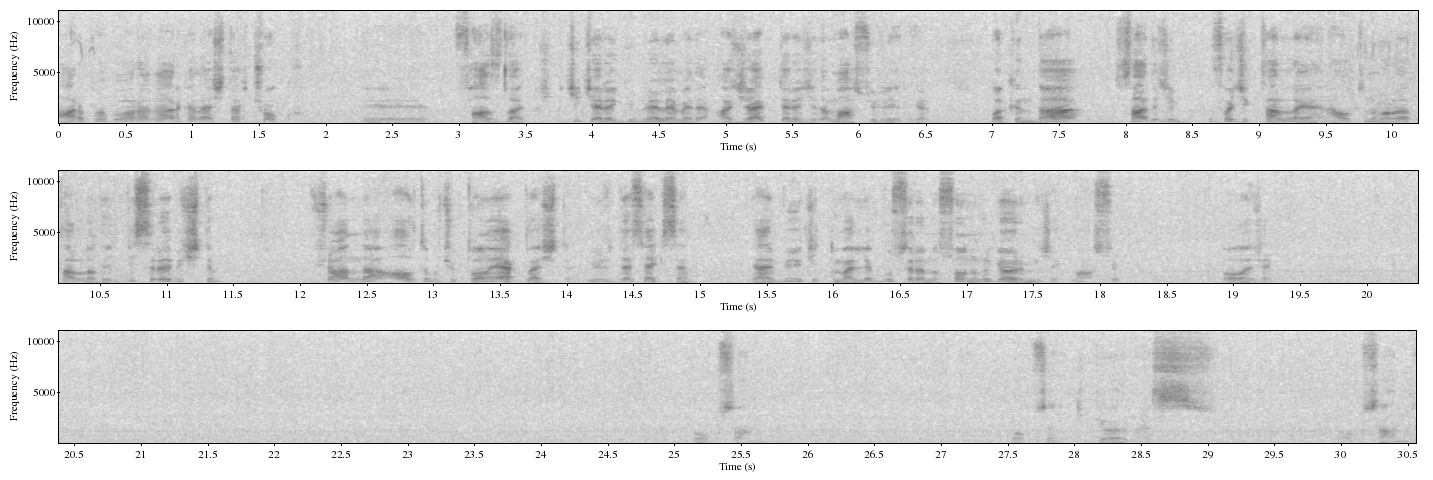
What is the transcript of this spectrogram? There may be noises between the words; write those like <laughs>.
Arpa bu arada arkadaşlar çok e, fazla. iki kere gübrelemede acayip derecede mahsul veriyor. Bakın daha sadece ufacık tarla yani 6 numaralı tarla değil. Bir sıra biçtim. Şu anda 6,5 tona yaklaştı. %80. Yani büyük ihtimalle bu sıranın sonunu görmeyecek mahsul. Olacak. Doksan. 92 görmez. 94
